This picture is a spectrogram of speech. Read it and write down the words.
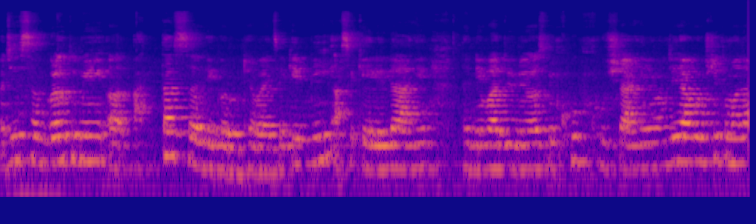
म्हणजे हे सगळं तुम्ही आत्ताच हे करून ठेवायचं की मी असं केलेलं आहे. धन्यवाद युनिवर्स मी खूप खुश आहे. म्हणजे या गोष्टी तुम्हाला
